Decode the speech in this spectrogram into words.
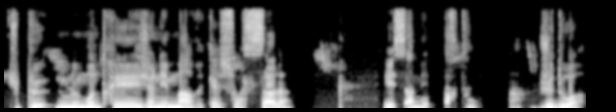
Tu peux nous le montrer, j'en ai marre qu'elle soit sale et ça met partout. Je dois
